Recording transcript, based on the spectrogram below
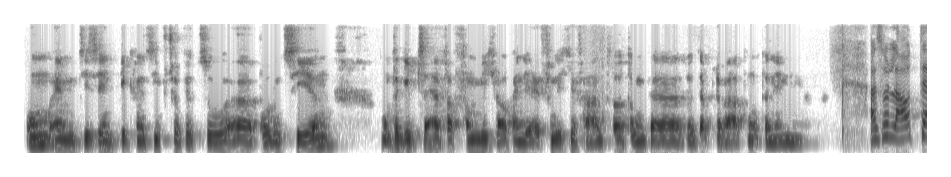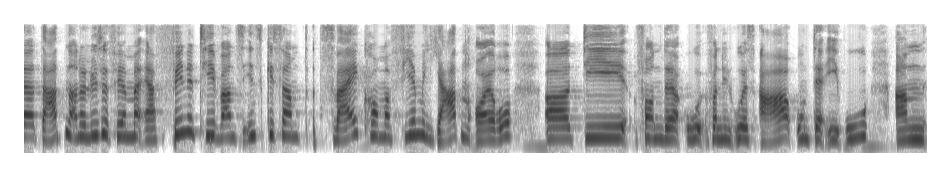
um eben diese Entwicklungsimpfstoffe zu äh, produzieren. Und da gibt es einfach von mich auch eine öffentliche Verantwortung der, der privaten Unternehmen. Also laut der Datenanalysefirma Affinity waren es insgesamt 2,4 Milliarden Euro, äh, die von, der, von den USA und der EU an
